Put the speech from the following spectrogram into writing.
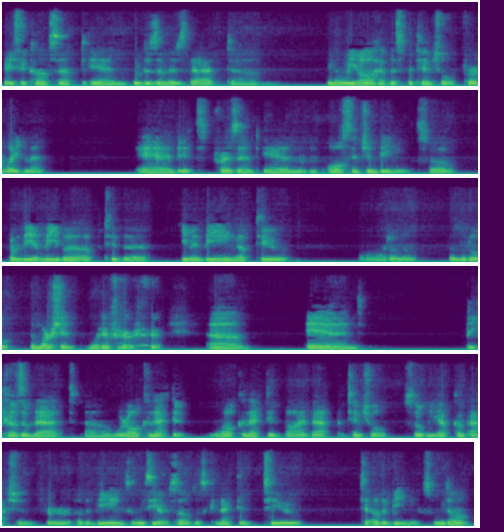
basic concept in Buddhism is that, um, you know, we all have this potential for enlightenment and it's present in all sentient beings. So from the amoeba up to the human being up to, oh, I don't know, the little, the Martian, whatever. um, and because of that, uh, we're all connected. We're all connected by that potential. So we have compassion for other beings, and we see ourselves as connected to to other beings. We don't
